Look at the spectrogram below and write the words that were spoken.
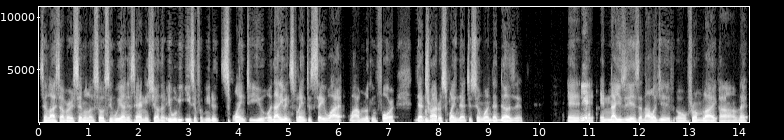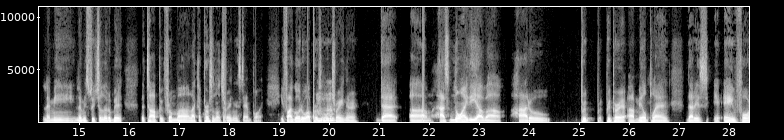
same lifestyle very similar so since we understand each other it will be easier for me to explain to you or not even explain to say why what i'm looking for than try to explain that to someone that doesn't. And, Yeah. and and not use it as an analogy oh, from like uh let, let me let me switch a little bit the topic from uh, like a personal training standpoint. If i go to a personal Mhm. trainer that um, has no idea about how to pre- pre- prepare a meal plan that is aimed for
